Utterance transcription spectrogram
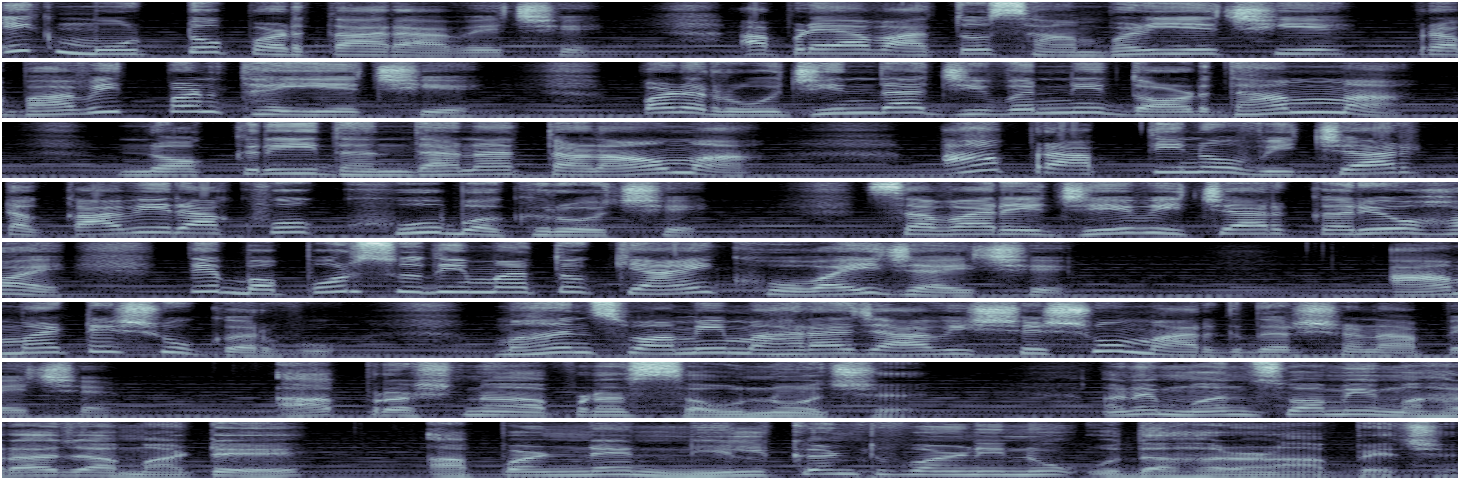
એક મોટો પડકાર આવે છે. આપણે આ વાતો સાંભળીએ છીએ, પ્રભાવિત પણ થઈએ છીએ, પણ રોજિંદા જીવનની દોડધામમાં, નોકરી ધંધાના તણાવમાં, આ પ્રાપ્તિનો વિચાર ટકાવી રાખવો ખૂબ અઘરો છે. સવારે જે વિચાર કર્યો હોય તે બપોર સુધીમાં તો ક્યાંય ખોવાઈ જાય છે. આ માટે શું કરવું? મહંત સ્વામી મહારાજ આ વિશે શું માર્ગદર્શન આપે છે? આ પ્રશ્ન આપણા સૌનો છે અને મન સ્વામી મહારાજ આ માટે આપણને નીલકંઠ વર્ણીનું ઉદાહરણ આપે છે.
